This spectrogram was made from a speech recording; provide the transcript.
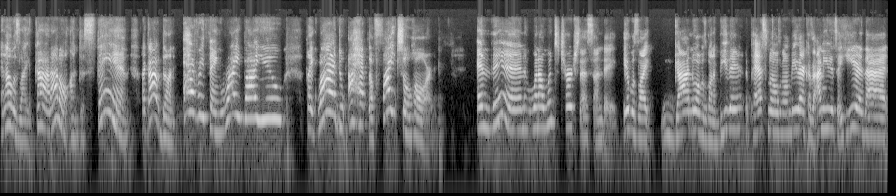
and I was like, God, I don't understand. Like, I've done everything right by you. Like, why do I have to fight so hard? And then when I went to church that Sunday, it was like God knew I was going to be there. The pastor knew I was going to be there because I needed to hear that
